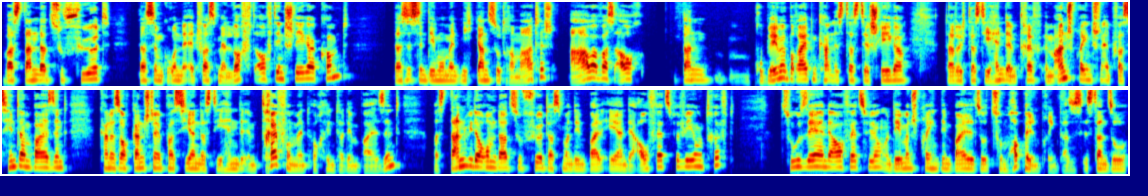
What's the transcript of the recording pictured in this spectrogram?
was dann dazu führt, dass im Grunde etwas mehr Loft auf den Schläger kommt. Das ist in dem Moment nicht ganz so dramatisch, aber was auch dann Probleme bereiten kann, ist, dass der Schläger dadurch, dass die Hände im Treff, im Ansprechen schon etwas hinterm Ball sind, kann es auch ganz schnell passieren, dass die Hände im Treffmoment auch hinter dem Ball sind, was dann wiederum dazu führt, dass man den Ball eher in der Aufwärtsbewegung trifft, zu sehr in der Aufwärtsbewegung und dementsprechend den Ball so zum Hoppeln bringt. Also es ist dann so,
